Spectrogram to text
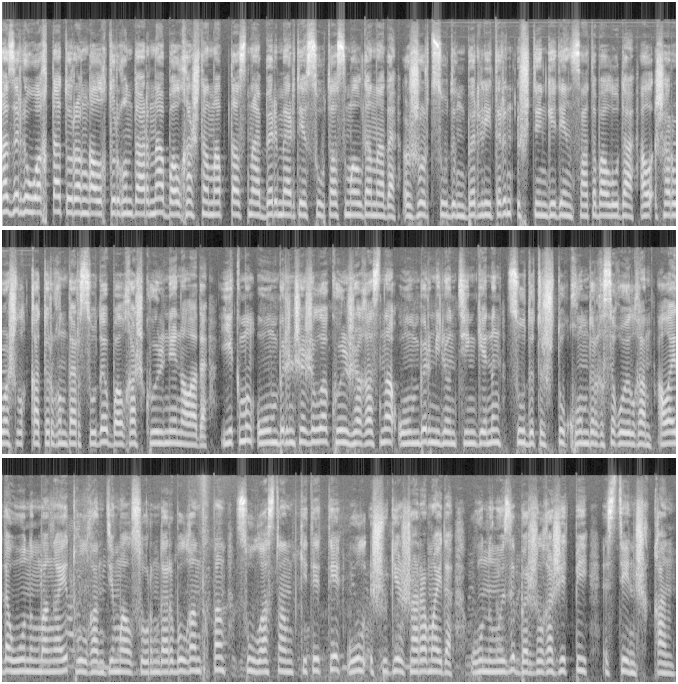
Қазіргі уақытта Тораңғалық тұрғындарына Балқаштан аптасына бір мәрте су тасымалданады. Жұрт судың бір литрін үш теңгеден сатып алуда, ал шаруашылыққа тұрғындар суды Балқаш көлінен алады. 2011 жылы көл жағасына 11 миллион теңгенің суды тұшту қондырғысы қойылған. Алайда оның маңайы толған демалыс орындары болғандықтан су ластанып кетеді ол ішуге жарамайды. Оның өзі бір жылға жетпей істен шыққан.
